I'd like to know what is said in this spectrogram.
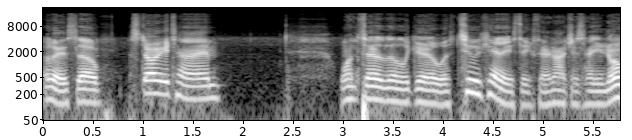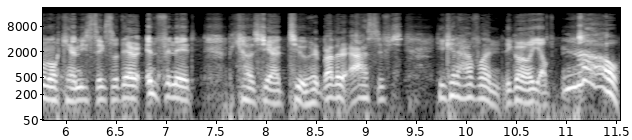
Okay, so, story time. Once there was a little girl with two candy sticks. They're not just any normal candy sticks, but they're infinite because she had two. Her brother asked if he could have one. The girl yelled, No!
